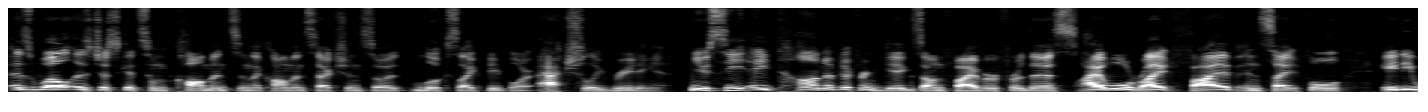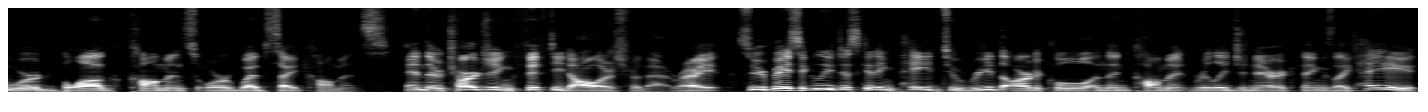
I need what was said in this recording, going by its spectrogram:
as well as just get some comments in the comment section so it looks like people are actually reading it. You see a ton of different gigs on Fiverr for this. I will write five insightful 80 word blog comments or website comments. And they're charging $50 for that, right? So you're basically just getting paid to read the article and then comment really generic things like, hey,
